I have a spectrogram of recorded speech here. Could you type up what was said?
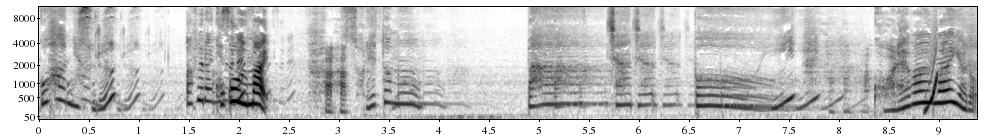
ご飯にする？お風呂にここうまい。それとも、バーチャボーイ？これはうまいやろ。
